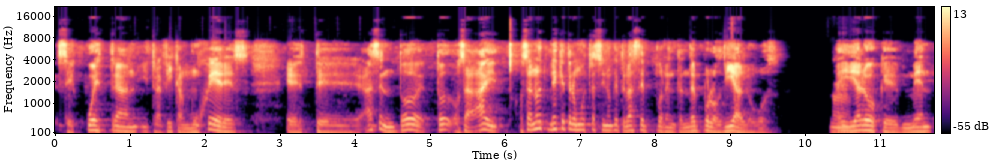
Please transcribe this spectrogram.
secuestran y trafican mujeres. Este, hacen todo, todo, o sea, hay, o sea, no, es que te lo muestra, sino que te lo hace por entender por los diálogos. Hay Mm. diálogos que ven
